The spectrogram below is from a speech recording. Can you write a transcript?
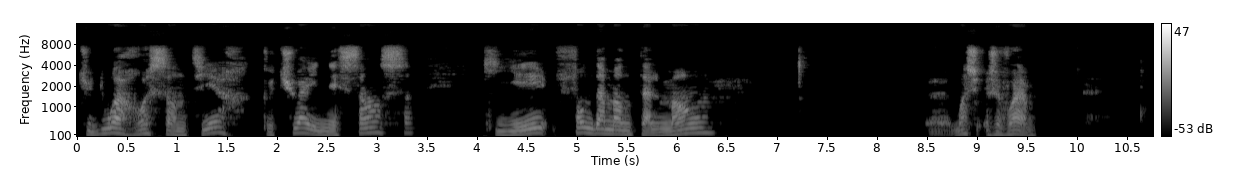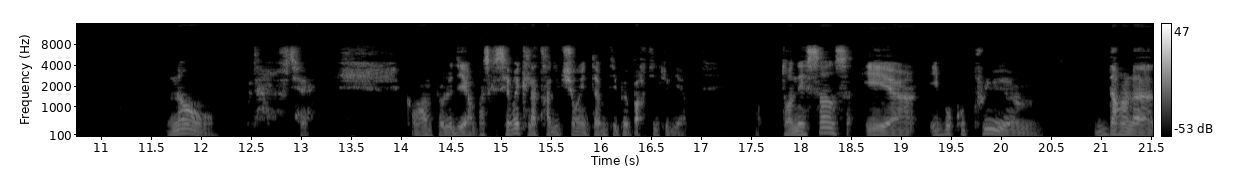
Tu dois ressentir que tu as une essence qui est fondamentalement, euh, moi je, vois, non, comment on peut le dire, parce que c'est vrai que la traduction est un petit peu particulière. Ton essence est, euh, beaucoup plus euh, dans la,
